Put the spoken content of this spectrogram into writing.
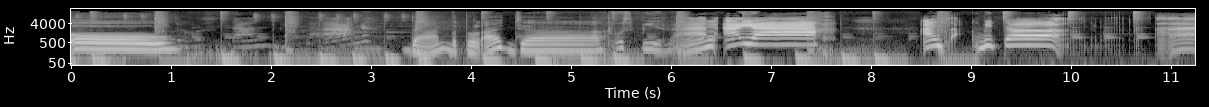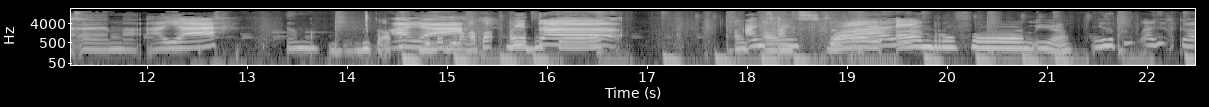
oh dan betul aja. Terus bilang ayah, ayah bisa um, ayah um, Bita apa? Ayah, Bunda bilang apa? Ayah Bita. Eins, eins, zwei, Anrufen. Iya. Itu ayah ke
